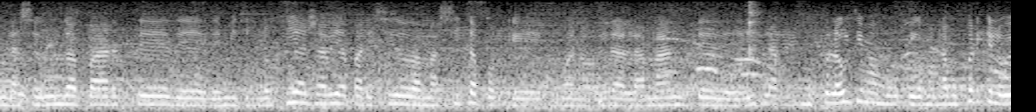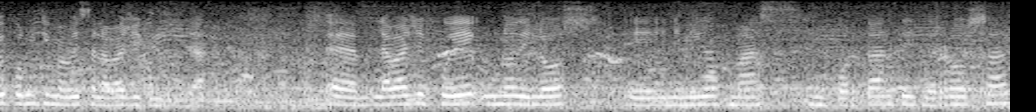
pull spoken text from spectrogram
En la segunda parte de, mi trilogía ya había aparecido Damasita porque, bueno, era la amante de... Es la, la última, digamos, la mujer que lo ve por última vez a Lavalle con vida. Eh, Lavalle fue uno de los eh, enemigos más importantes de Rosas.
